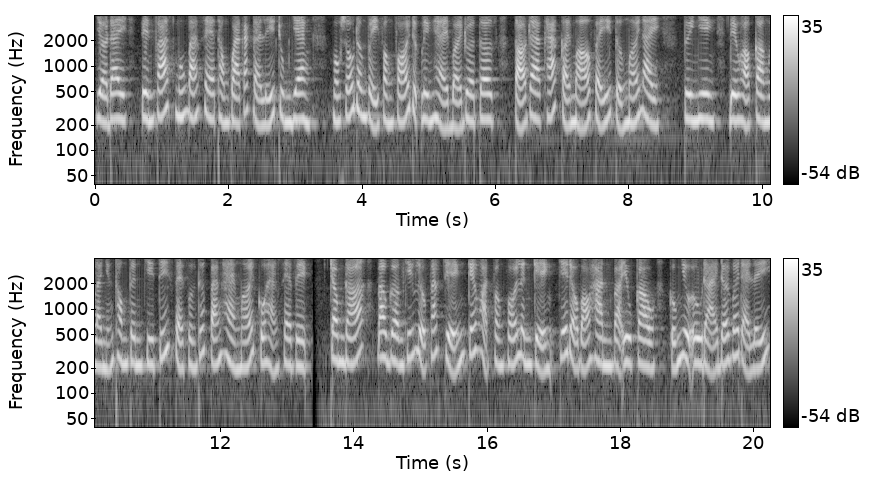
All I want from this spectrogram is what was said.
Giờ đây, VinFast muốn bán xe thông qua các đại lý trung gian. Một số đơn vị phân phối được liên hệ bởi Reuters tỏ ra khá cởi mở về ý tưởng mới này. Tuy nhiên, điều họ cần là những thông tin chi tiết về phương thức bán hàng mới của hãng xe Việt. Trong đó, bao gồm chiến lược phát triển, kế hoạch phân phối linh kiện, chế độ bảo hành và yêu cầu, cũng như ưu đãi đối với đại lý.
